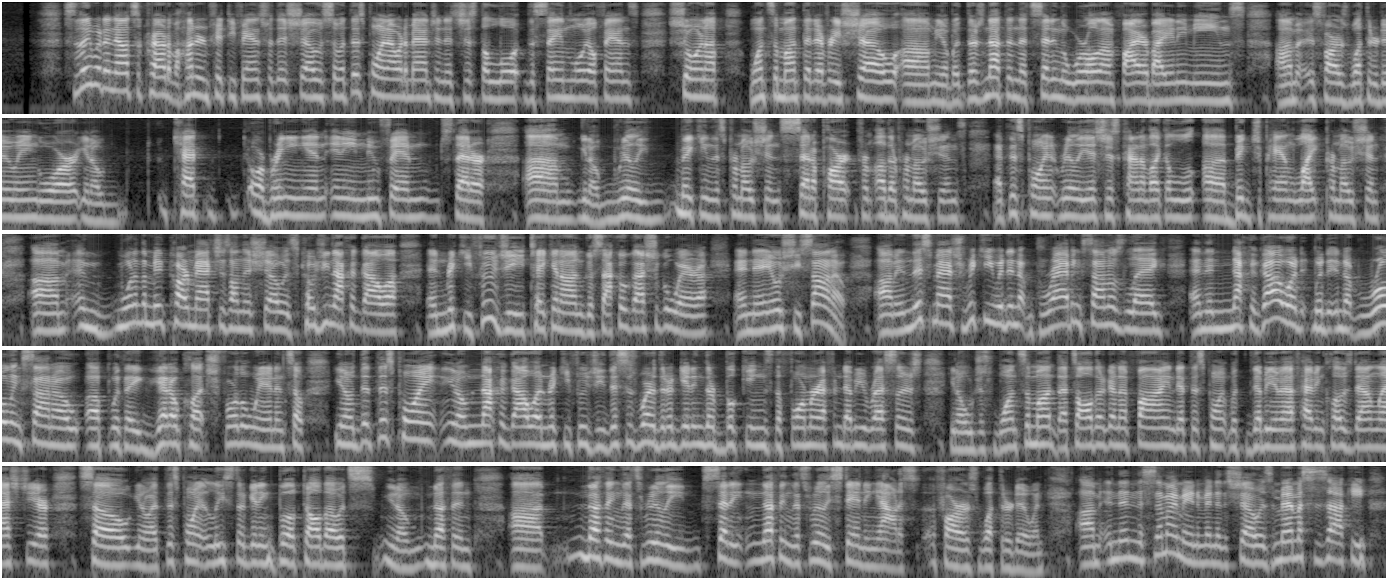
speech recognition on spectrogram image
So they would announce a crowd of 150 fans for this show. So at this point, I would imagine it's just the lo- the same loyal fans showing up once a month at every show. Um, you know, but there's nothing that's setting the world on fire by any means um, as far as what they're doing or you know cat or bringing in any new fans that are, um, you know, really making this promotion set apart from other promotions. At this point, it really is just kind of like a, a big Japan light promotion. Um, and one of the mid card matches on this show is Koji Nakagawa and Ricky Fuji taking on Gosaku Goshogawara and Naoshi Sano. Um, in this match, Ricky would end up grabbing Sano's leg, and then Nakagawa would, would end up rolling Sano up with a ghetto clutch for the win. And so, you know, at this point, you know, Nakagawa and Ricky Fuji, this is where they're getting their bookings. The former FMW wrestlers, you know, just once a month. That's all they're gonna find at this point with WMF having closed down last year. So you know, at this point, at least they're getting booked. Although it's you know nothing, uh, nothing that's really setting, nothing that's really standing out as far as what they're doing. Um, and then the semi-main event of the show is Mammoth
